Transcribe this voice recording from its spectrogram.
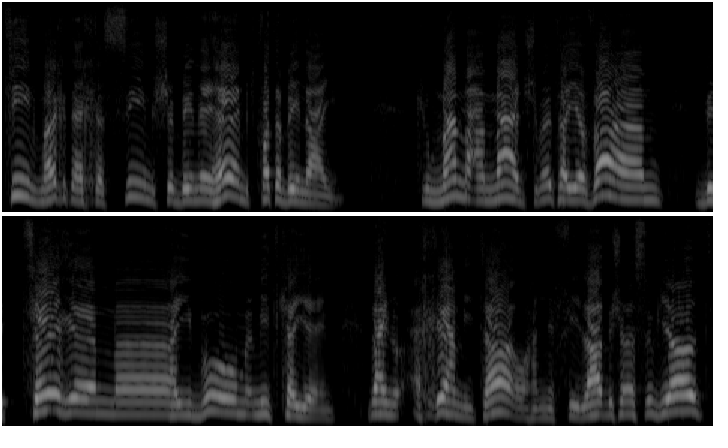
טיב מערכת היחסים שביניהם בתקופת הביניים. כאילו מה מעמד שאומרת היוון בטרם הייבום מתקיים. דהיינו אחרי המיטה או הנפילה בשון הסוגיות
